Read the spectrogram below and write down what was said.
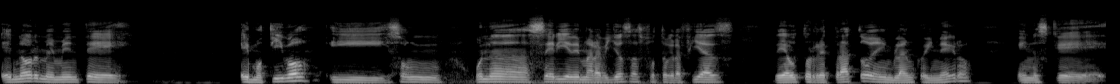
enormemente emotivo y son una serie de maravillosas fotografías de autorretrato en blanco y negro en los que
